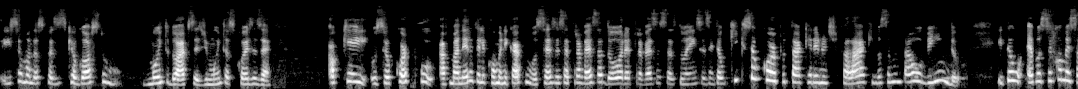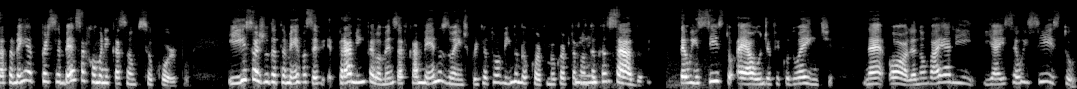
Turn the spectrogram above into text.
isso é uma das coisas que eu gosto muito do Access, de muitas coisas, é ok, o seu corpo, a maneira dele comunicar com você, às vezes é através da dor, é através dessas doenças. Então, o que, que seu corpo está querendo te falar que você não está ouvindo? Então, é você começar também a perceber essa comunicação com o seu corpo. E isso ajuda também você, para mim, pelo menos, a ficar menos doente, porque eu estou ouvindo meu corpo, meu corpo está falando, tá cansado. Se eu insisto, é aonde eu fico doente, né? Olha, não vai ali. E aí, se eu insisto,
